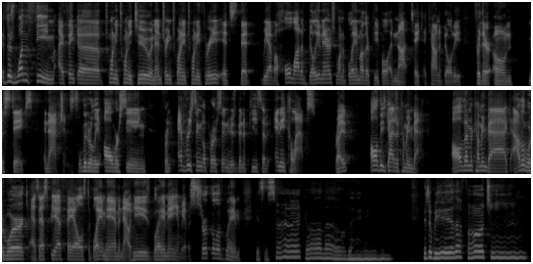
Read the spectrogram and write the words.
if there's one theme I think of 2022 and entering 2023, it's that we have a whole lot of billionaires who want to blame other people and not take accountability for their own mistakes and actions. It's literally all we're seeing from every single person who's been a piece of any collapse, right? All these guys are coming back. All of them are coming back out of the woodwork as SBF fails to blame him, and now he's blaming, and we have a circle of blame. It's a circle of blame. It's a wheel of fortune.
